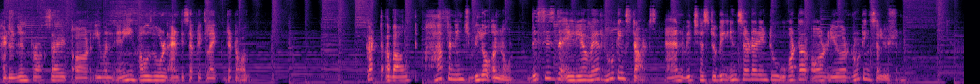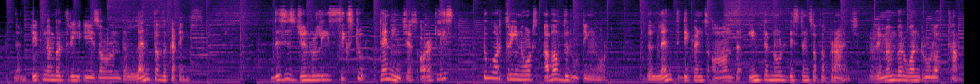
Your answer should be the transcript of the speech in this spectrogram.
hydrogen peroxide or even any household antiseptic like Dettol. Cut about half an inch below a node this is the area where rooting starts and which has to be inserted into water or your rooting solution. Then tip number 3 is on the length of the cuttings. This is generally 6 to 10 inches or at least 2 or 3 nodes above the rooting node. The length depends on the internode distance of a branch. Remember one rule of thumb.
